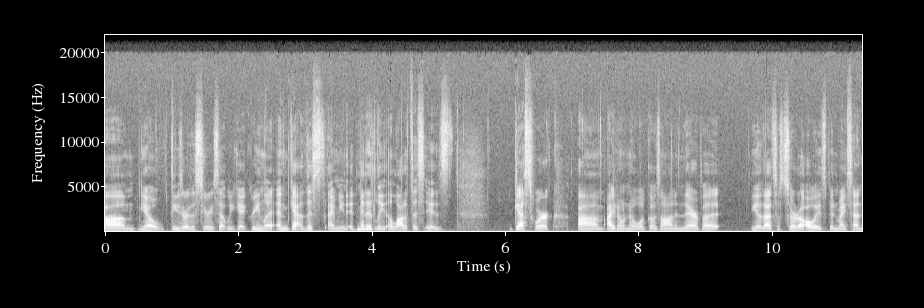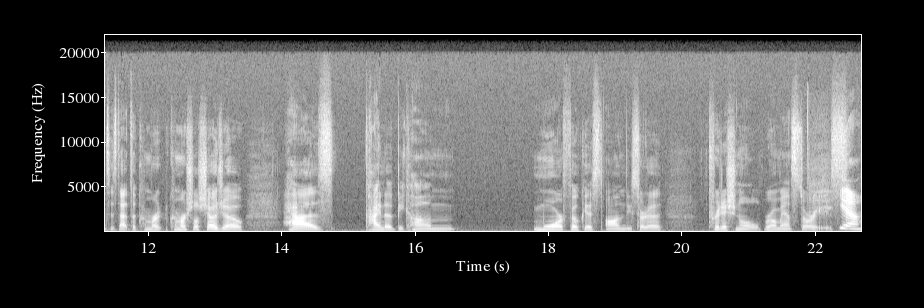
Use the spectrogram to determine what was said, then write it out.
Um you know these are the series that we get greenlit. And yeah this i mean admittedly a lot of this is guesswork. Um i don't know what goes on in there but you know that's sort of always been my sense is that the commer- commercial shojo has kind of become more focused on these sort of traditional romance stories Yeah,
